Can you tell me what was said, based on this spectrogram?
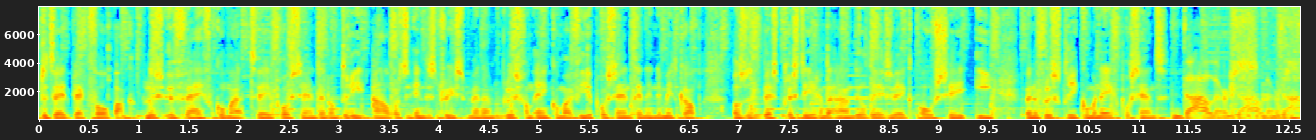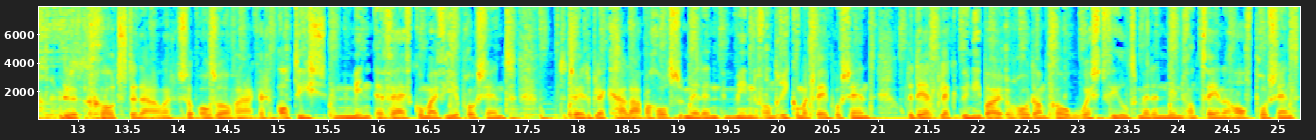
Op de tweede plek Vopak plus 5,2 procent. En op drie Alberts Industries met een plus van 1,4 procent. En in de midcap was het best presterende aandeel deze week OCI met een plus van 3,9 procent. Dalers. Daler. De grootste daler, zoals wel vaker, Altis min 5,4 procent. Op de tweede plek Galapagos met een min van 3,2 procent. Op de derde plek Unibuy Rodamco Westfield met een min van 2,5 procent.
